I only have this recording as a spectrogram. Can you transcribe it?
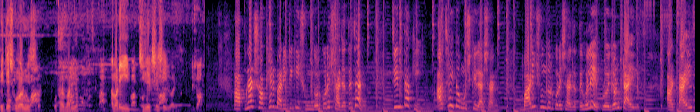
রিতেশ কুমার মিশ্র। কোথায় বাড়ি আমার এই ঝিলের শেষেই বাড়ি। আপনার শখের বাড়িটি কি সুন্দর করে সাজাতে চান? চিন্তা কি? আছেই তো মুশকিল আসান। বাড়ি সুন্দর করে সাজাতে হলে প্রয়োজন টাইলস। আর টাইলস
